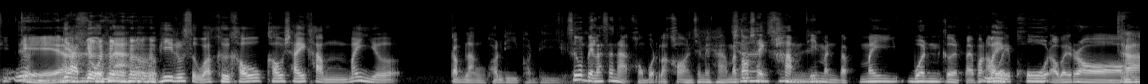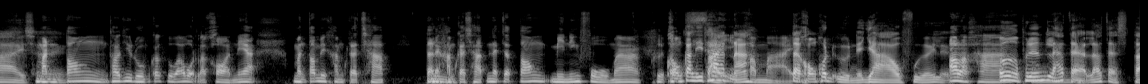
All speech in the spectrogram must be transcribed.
ที่เก๋แยบยนต์นะเออพี่รู้สึกว่าคือเขาเขาใช้คำไม่เยอะกำลังพอดีพอดี ซึ่งมันเป็นลักษณะของบทละครใช่ไหมคะมันต้องใช่ใช้คำใช่ที่มันแบบไม่วนเกินไปเพราะเอาไม่ไว้พูดเอาไว้รองใช่ใช่มันต้องเท่าที่รู้ก็คือว่าบทละครเนี่ย มันต้องมีคำกระชับ แต่ในคำกระชับเนี่ยจะต้อง meaningful มาก คือขต้องการิธาตุนะใส่ความหมายแต่ของคนอื่นเนี่ยยาวเฟื้อยเลยอ้าวเหรอคะเออเพราะฉะนั้นแล้วแต่แล้วแต่สไต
